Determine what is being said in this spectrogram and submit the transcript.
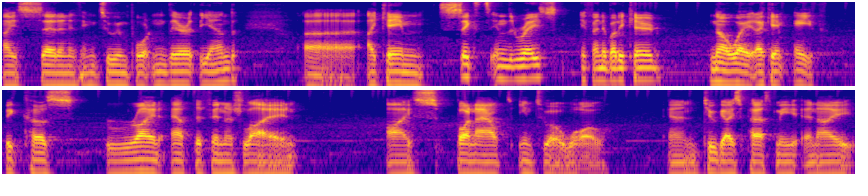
I said anything too important there at the end. Uh, I came sixth in the race, if anybody cared. No, wait, I came eighth because right at the finish line, I spun out into a wall, and two guys passed me, and I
